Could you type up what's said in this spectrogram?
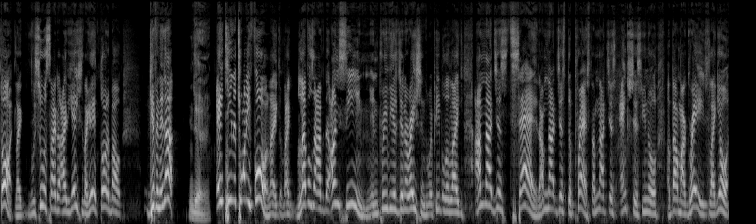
thought, like suicidal ideations. Like they had thought about giving it up. Yeah. 18 to 24 like like levels I've unseen in previous generations where people are like i'm not just sad i'm not just depressed i'm not just anxious you know about my grades like yo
